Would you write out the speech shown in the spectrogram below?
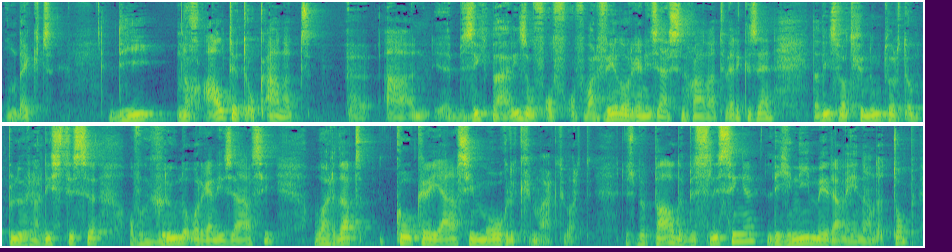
ontdekt, die nog altijd ook aan het uh, zichtbaar is, of, of, of, waar veel organisaties nog aan het werken zijn, dat is wat genoemd wordt een pluralistische of een groene organisatie, waar dat co-creatie mogelijk gemaakt wordt. Dus bepaalde beslissingen liggen niet meer alleen aan de top,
